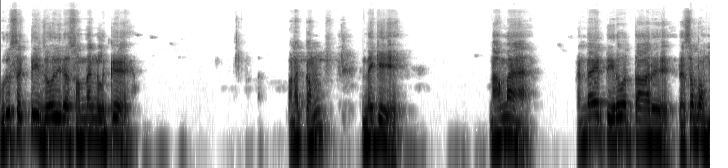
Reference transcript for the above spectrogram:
குருசக்தி ஜோதிட சொந்தங்களுக்கு வணக்கம். இன்னைக்கு நாம ரெண்டாயிரத்தி இருபத்தாறு ரிஷபம்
